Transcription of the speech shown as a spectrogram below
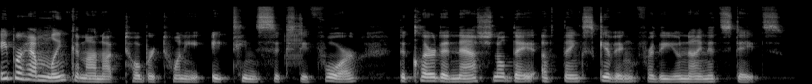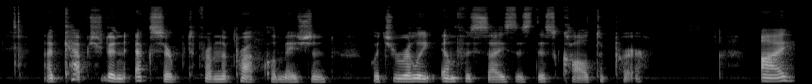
Abraham Lincoln on October 20, 1864, declared a national day of thanksgiving for the United States. I've captured an excerpt from the proclamation which really emphasizes this call to prayer. I,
